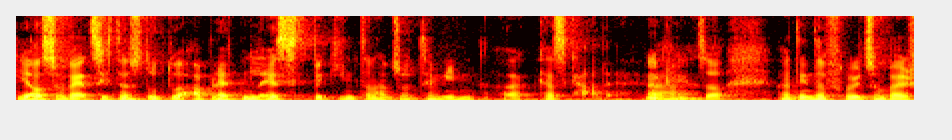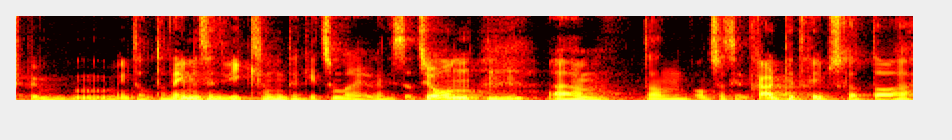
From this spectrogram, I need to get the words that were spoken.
ja, soweit sich dann Struktur ableiten lässt, beginnt dann halt so eine Terminkaskade. Kaskade. Okay. Ja, also halt in der Früh zum Beispiel in der Unternehmensentwicklung, da geht es um Reorganisation. Mhm. Ähm, dann war unser Zentralbetriebsrat da,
